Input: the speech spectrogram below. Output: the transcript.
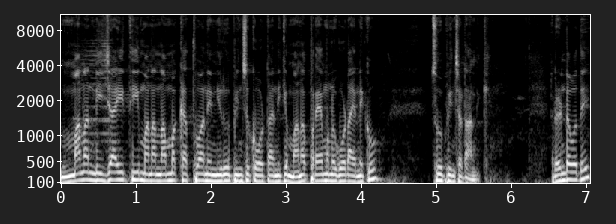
మన నిజాయితీ మన నమ్మకత్వాన్ని నిరూపించుకోవటానికి మన ప్రేమను కూడా ఆయనకు చూపించడానికి రెండవది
